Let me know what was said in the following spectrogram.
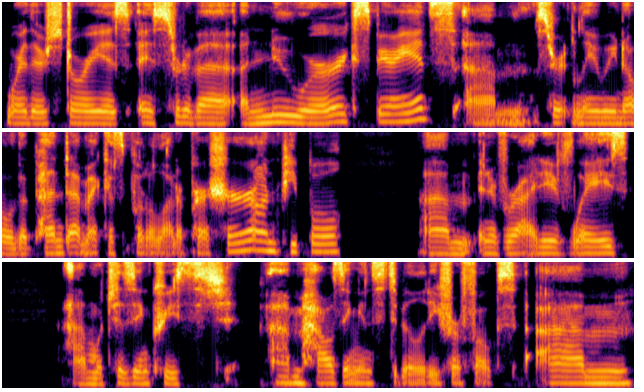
where their story is, is sort of a, a newer experience. Um, certainly, we know the pandemic has put a lot of pressure on people um, in a variety of ways, um, which has increased um, housing instability for folks. Um,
